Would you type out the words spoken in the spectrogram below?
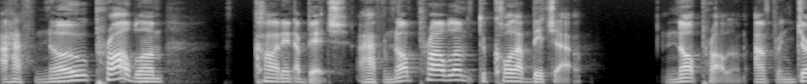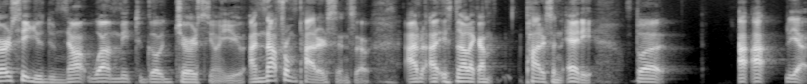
I have no problem calling a bitch. I have no problem to call a bitch out. No problem. I'm from Jersey. You do not want me to go Jersey on you. I'm not from Paterson, so I, I, it's not like I'm Paterson Eddie. But I, I, yeah,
